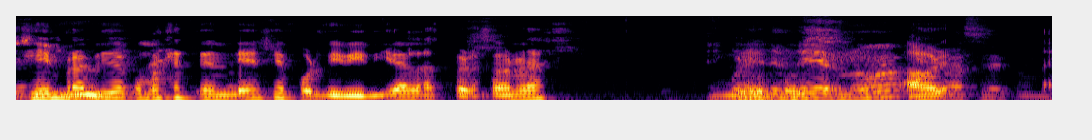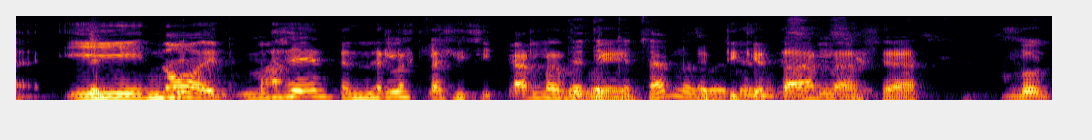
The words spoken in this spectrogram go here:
Siempre ha habido como esa tendencia por dividir a las personas. Por entender, ¿no? ¿Qué Ahora- pasa con- Y no, más allá de entenderlas, clasificarlas, De etiquetarlas. Etiquetarlas, o sea, lo-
